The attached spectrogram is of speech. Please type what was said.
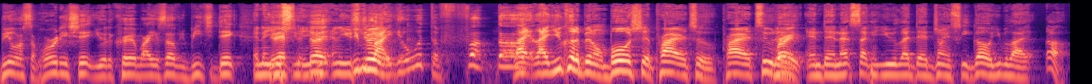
be on some horny shit? You in the crib by yourself, you beat your dick, And then you st- nut, and you you be like, yo, what the fuck, dog? Like, like you could have been on bullshit prior to, prior to that, Right. and then that second you let that joint ski go, you be like, oh,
